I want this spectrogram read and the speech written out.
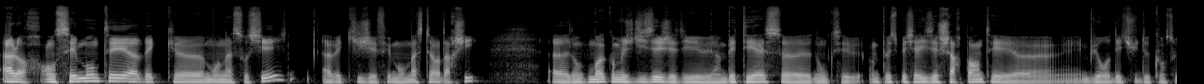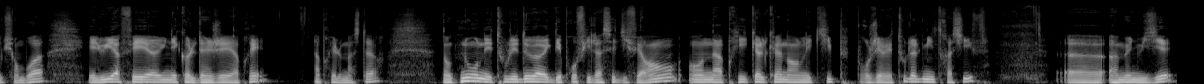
Alors, on s'est monté avec euh, mon associé, avec qui j'ai fait mon master d'archi. Euh, donc moi, comme je disais, j'ai un BTS, euh, donc c'est un peu spécialisé charpente et, euh, et bureau d'études de construction bois. Et lui a fait une école d'ingé après, après le master. Donc nous, on est tous les deux avec des profils assez différents. On a pris quelqu'un dans l'équipe pour gérer tout l'administratif, un menuisier,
